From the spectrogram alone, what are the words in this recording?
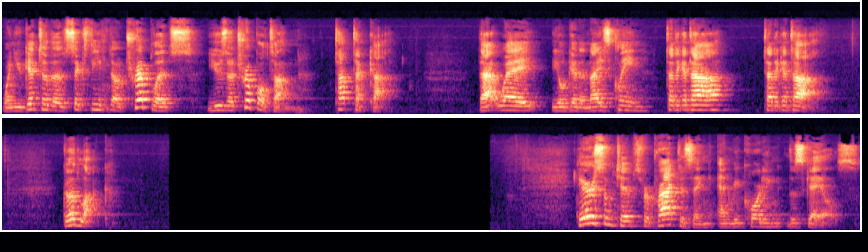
When you get to the 16th note triplets, use a triple tongue, tataka. That way, you'll get a nice clean tatakata, tatakata. Good luck. Here are some tips for practicing and recording the scales.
